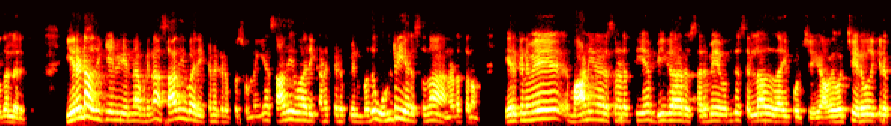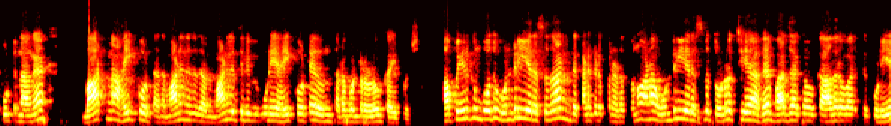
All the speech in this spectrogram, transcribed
முதல்ல இருக்கு. இரண்டாவது கேள்வி என்ன அப்படின்னா சாதிவாரி கணக்கெடுப்பு சொன்னீங்க. சாதிவாரி கணக்கெடுப்பு என்பது ஒன்றிய அரசு தான் நடத்தணும். ஏற்கனவே மாநில அரசு நடத்திய பீகார் சர்வே வந்து செல்லாததாகி போச்சு. அதை வச்சு இடஒதுக்கீடு கூட்டுனாங்க. பாட்னா ஹைகோர்ட் அந்த மாநிலத்தில் அந்த மாநிலத்தில் இருக்கக்கூடிய ஹைகோர்ட்டே அது வந்து தடை பண்ற அளவுக்கு ஆயிப்போச்சு அப்ப இருக்கும்போது ஒன்றிய அரசு தான் இந்த கணக்கெடுப்பு நடத்தணும். ஆனா ஒன்றிய அரசுல தொடர்ச்சியாக பாஜகவுக்கு ஆதரவா இருக்கக்கூடிய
